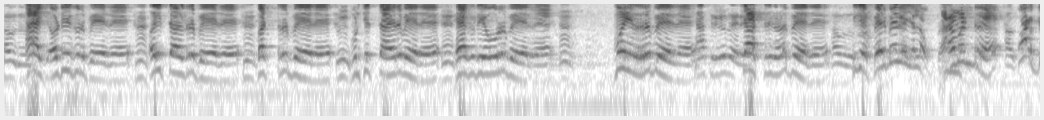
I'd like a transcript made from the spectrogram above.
ಹೌದು. ಹಾಗೆ ಅಡಿಗರು ಬೇರೆ ಹ. ಐತಾಳ್ರು ಬೇರೆ ಭಟ್ರು ಬೇರೆ ಮುಂಚಿತ್ತಾಯರು ಬೇರೆ. ಹೆಗಡಿಯವರು ಬೇರೆ. ಹ, ಮೈರರು ಬೇರೆ ಶಾಸ್ತ್ರಿಗಳು ಬೇರೆ. ಶಾಸ್ತ್ರಿಗಳು ಬೇರೆ. ಹೌದು. ಹೀಗೆ ಬೇರೆ ಬೇರೆ ಎಲ್ಲ ಬ್ರಾಹ್ಮಣರೇ ವರ್ಗ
